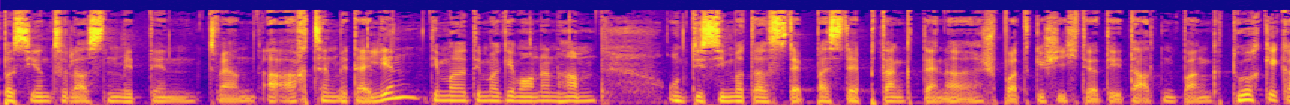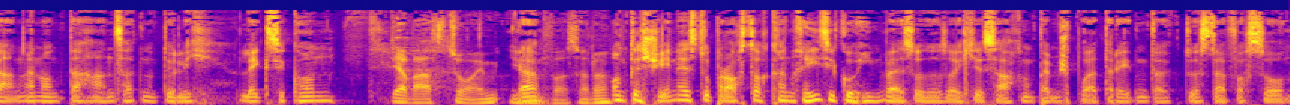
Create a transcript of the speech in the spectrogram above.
passieren zu lassen mit den 22 äh, 18 Medaillen, die wir, die wir gewonnen haben. Und die sind wir da Step by Step dank deiner Sportgeschichte, die Datenbank durchgegangen. Und der Hans hat natürlich Lexikon. Der war es zu allem Ja. irgendwas, oder? Und das Schöne ist, du brauchst auch keinen Risikohinweis oder solche Sachen beim Sportreden. Da, du hast einfach so,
